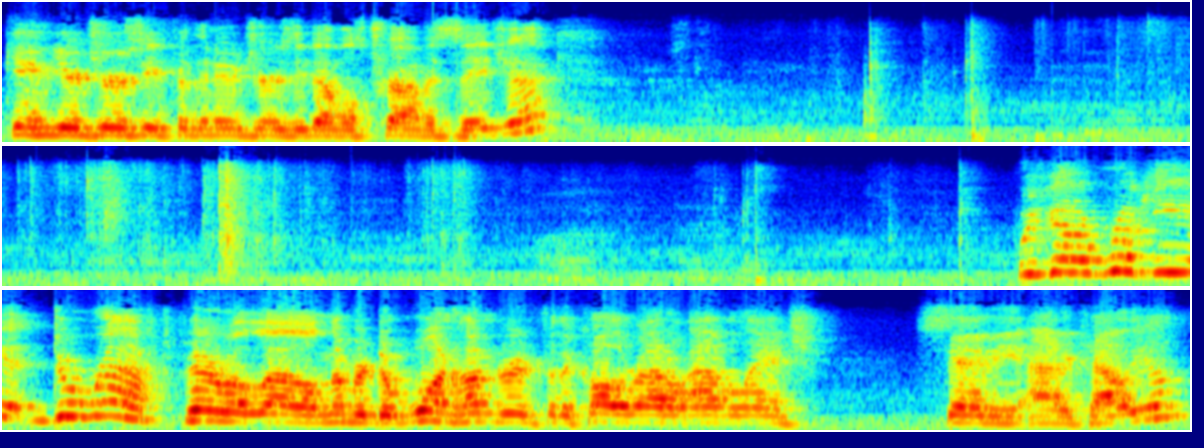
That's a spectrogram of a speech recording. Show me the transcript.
Game Gear jersey for the New Jersey Devils, Travis Zajac. We've got a rookie draft parallel, numbered to 100 for the Colorado Avalanche, Sami Aittokallio.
